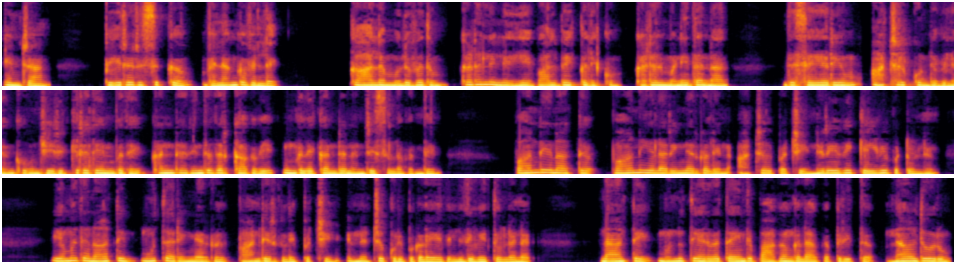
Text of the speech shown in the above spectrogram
என்றான். பேரரசுக்கு விளங்கவில்லை. காலம் முழுவதும் கடலிலேயே வாழ்வை கழிக்கும் கடல் மனிதன் நான் திசையறியும் ஆற்றல் கொண்ட விலங்கு ஒன்று இருக்கிறது என்பதை கண்டறிந்ததற்காகவே உங்களை கண்டு நன்றி சொல்ல வந்தேன். பாண்டிய நாட்டு வானியல் அறிஞர்களின் ஆற்றல் பற்றி நிறையவே கேள்விப்பட்டுள்ளேன். எமது நாட்டின் மூத்த அறிஞர்கள் பாண்டியர்களை பற்றி எண்ணற்ற குறிப்புகளை எழுதி வைத்துள்ளனர். நாட்டை முன்னூத்தி அறுபத்தைந்து பாகங்களாக பிரித்து நாள்தோறும்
